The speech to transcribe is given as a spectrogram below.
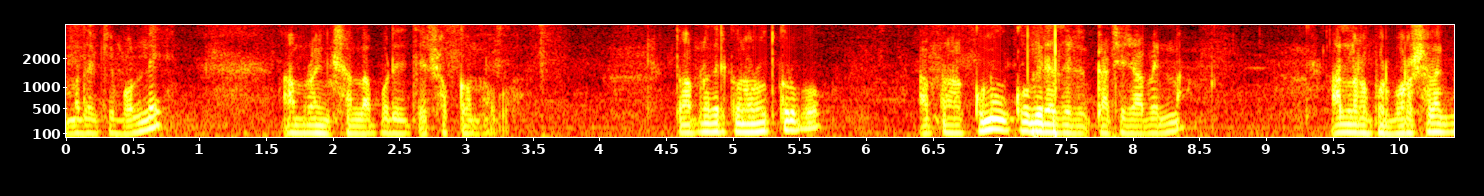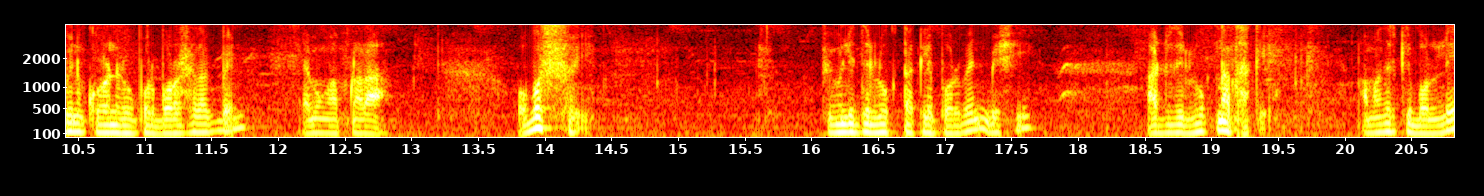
আমাদেরকে বললে আমরা ইনশাল্লাহ পড়ে দিতে সক্ষম হব। তো আপনাদেরকে অনুরোধ করব, আপনারা কোনো কবিরাজের কাছে যাবেন না। আল্লাহর উপর ভরসা রাখবেন, কোরআনের উপর ভরসা রাখবেন এবং আপনারা অবশ্যই ফ্যামিলিতে লোক থাকলে পড়বেন বেশি। আর যদি লোক না থাকে, আমাদেরকে বললে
